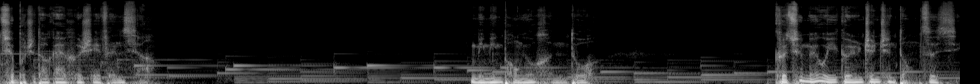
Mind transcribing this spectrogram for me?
却不知道该和谁分享。明明朋友很多，可却没有一个人真正懂自己，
